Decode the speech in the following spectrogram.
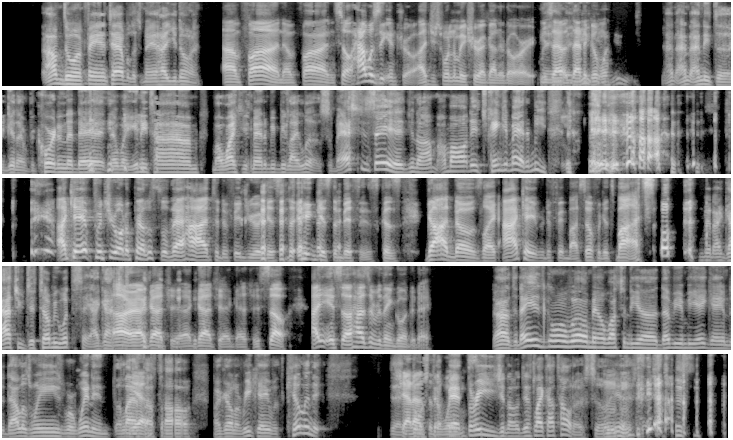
I'm doing fantabulous, man. How you doing? I'm fine. I'm fine. So how was the intro? I just want to make sure I got it all right. Is man, that man, that a good one? You, I, I, need to get a recording of that. That way, anytime my wife gets mad at me, be like, "Look, Sebastian said, you know, I'm, I'm all this. You can't get mad at me." I can't put you on a pedestal that high to defend you against the against the misses because God knows, like I can't even defend myself against mine. So, man, I got you. Just tell me what to say. I got you. All right, I got you. I got you. I got you. So, how so how's everything going today? Uh, today is going well, man. Watching the uh, WNBA game, the Dallas Wings were winning. The last yeah. I saw, my girl Arike was killing it. Yeah, Shout out to the Wings. threes, you know, just like I taught her. So mm-hmm. yeah.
